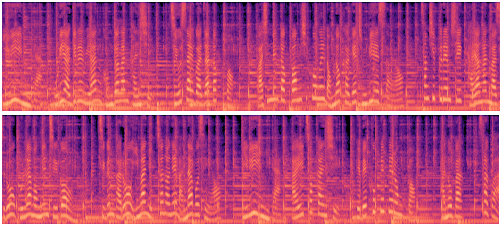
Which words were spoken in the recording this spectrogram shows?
2위입니다. 우리 아기를 위한 건강한 간식. 지오쌀 과자 떡뻥. 맛있는 떡뻥 10봉을 넉넉하게 준비했어요. 30g씩 다양한 맛으로 골라 먹는 즐거움. 지금 바로 26,000원에 만나보세요. 1위입니다. 아이 첫 간식. 베베쿡 빼빼롱뻥. 단호박, 사과,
